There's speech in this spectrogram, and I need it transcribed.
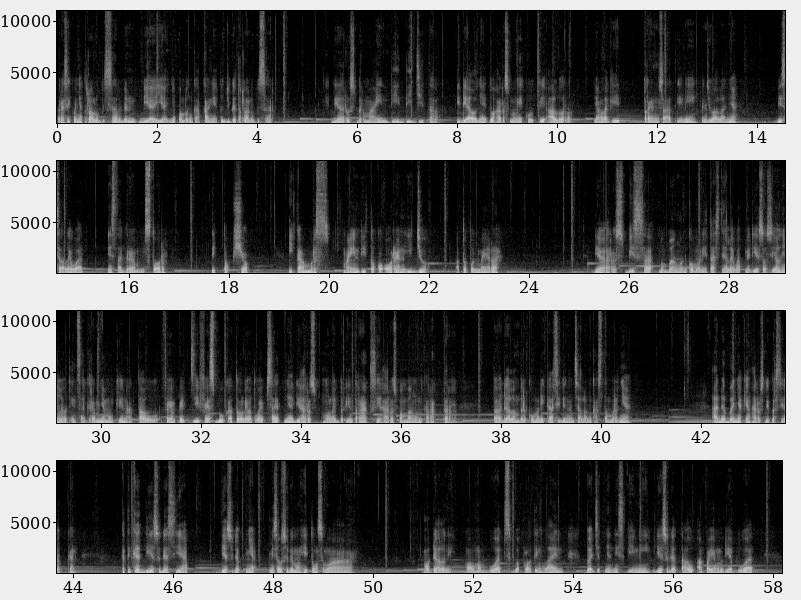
resikonya terlalu besar dan biayanya pembengkakannya itu juga terlalu besar dia harus bermain di digital. Idealnya itu harus mengikuti alur yang lagi tren saat ini penjualannya bisa lewat Instagram Store, TikTok Shop, e-commerce, main di toko oranye, hijau, ataupun merah, dia harus bisa membangun komunitasnya lewat media sosialnya, lewat Instagramnya mungkin, atau fanpage di Facebook, atau lewat websitenya. Dia harus mulai berinteraksi, harus membangun karakter uh, dalam berkomunikasi dengan calon customernya. Ada banyak yang harus dipersiapkan. Ketika dia sudah siap, dia sudah punya, misal sudah menghitung semua modal nih, mau membuat sebuah clothing line, budgetnya nih segini dia sudah tahu apa yang mau dia buat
